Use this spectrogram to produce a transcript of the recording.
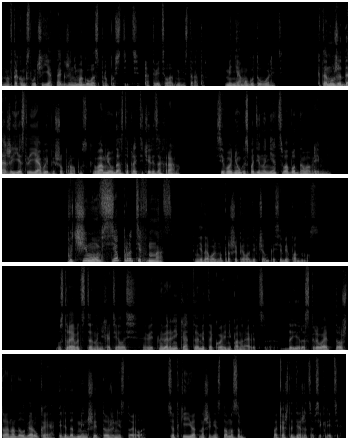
«Но в таком случае я также не могу вас пропустить», — ответил администратор. «Меня могут уволить. К тому же, даже если я выпишу пропуск, вам не удастся пройти через охрану. Сегодня у господина нет свободного времени». «Почему все против нас?» — недовольно прошипела девчонка себе под нос. Устраивать сцену не хотелось, ведь наверняка Томе такое не понравится. Да и раскрывать то, что она долгорукая, перед админшей тоже не стоило. Все-таки ее отношения с Томасом пока что держатся в секрете.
